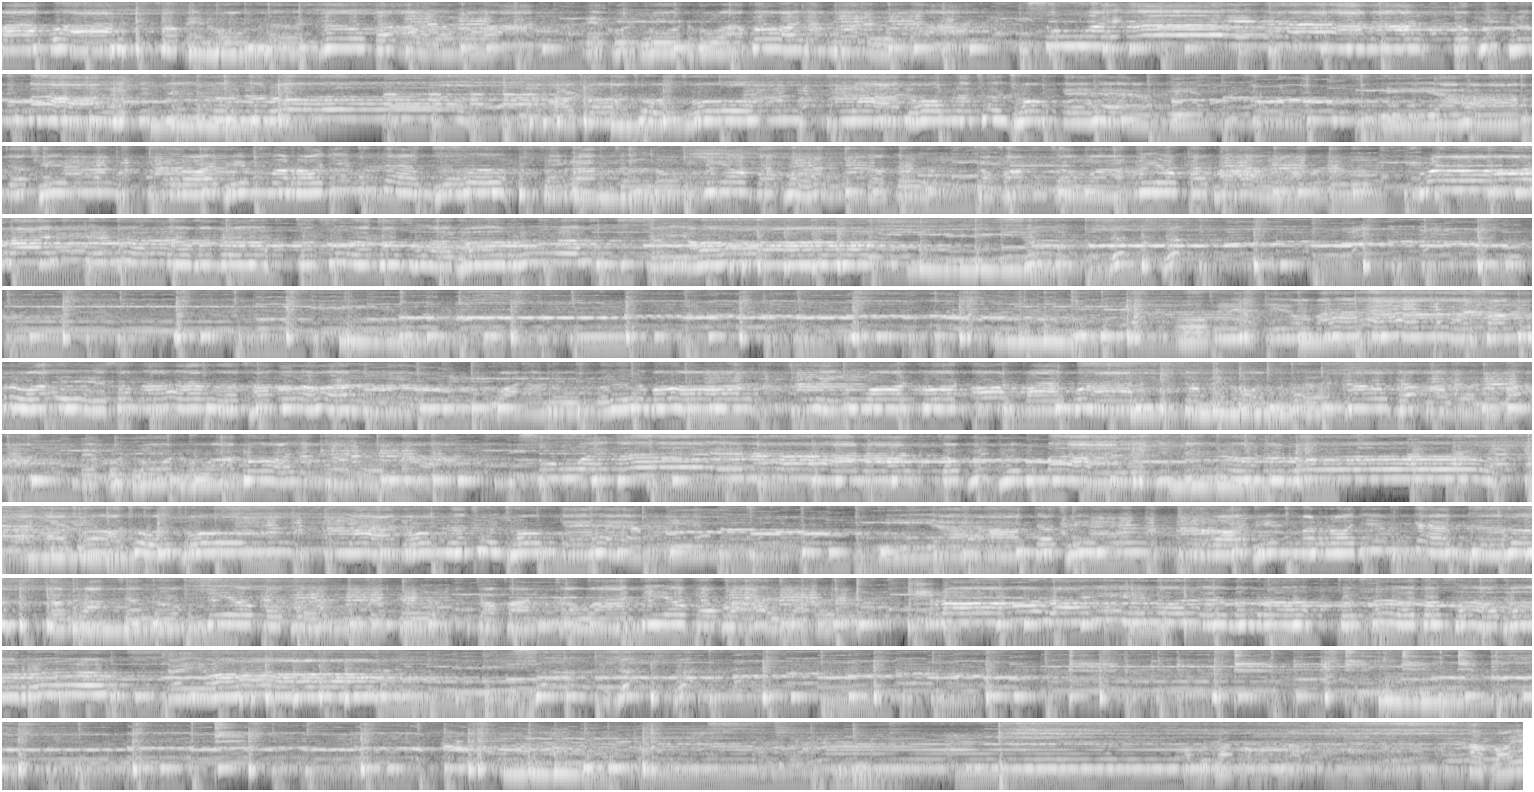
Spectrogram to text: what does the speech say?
ปากหวานก็เป็นหงเหินเขาก็เอาหวานแม่คุณทูดหัวพ่อยังหัวเดิมดานสวยเอ้ย รอยพิมพ์รอยยิ้มแก้มเธอจะรักจะหลงเดียวก็คงจะเกิดจะฝันจะหวานเดียวก็พาละเบอ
